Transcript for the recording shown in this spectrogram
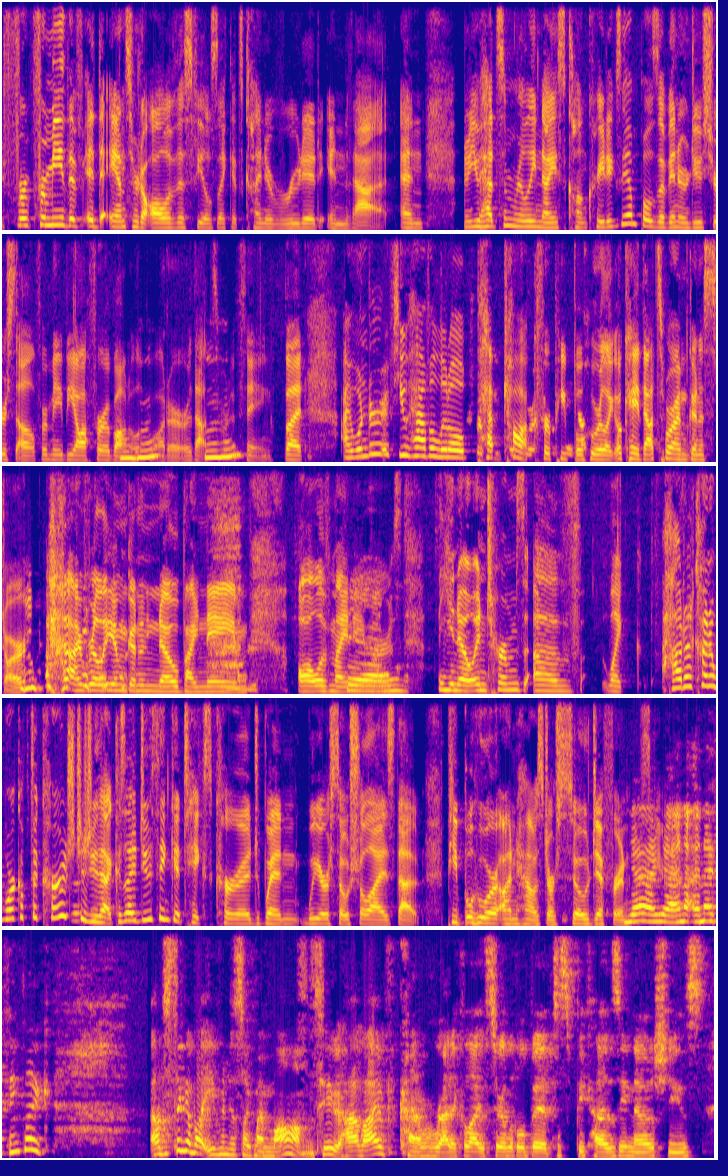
for for me, the, the answer to all of this feels like it's kind of rooted in that. And you had some really nice concrete examples of introduce yourself or maybe offer a bottle mm-hmm. of water or that mm-hmm. sort of thing. But I wonder if you have a little pep talk for people who are like, okay, that's where I'm going to start. I really am going to know by name all of my neighbors. Yeah. You know, in terms of like how to kind of work up the courage to do that because I do think it takes courage when we are socialized that people who are unhoused are so different. Yeah, yeah, and and I think like I'll just think about even just like my mom too. How I've kind of radicalized her a little bit just because you know she's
